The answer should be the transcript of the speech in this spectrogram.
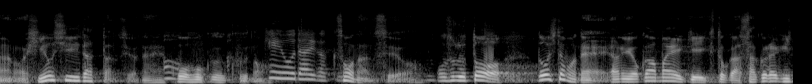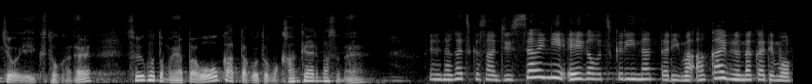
あの日吉だったんですよね。港北区の。慶応大学。そうなんですよ、そうするとどうしてもねあの横浜駅へ行くとか桜木町へ行くとかねそういうこともやっぱり多かったことも関係ありますね。長塚さん実際に映画を作りになったり、まあ、アーカイブの中でも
